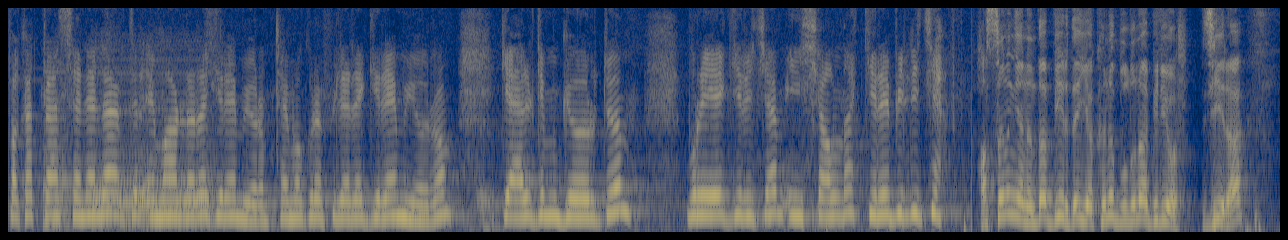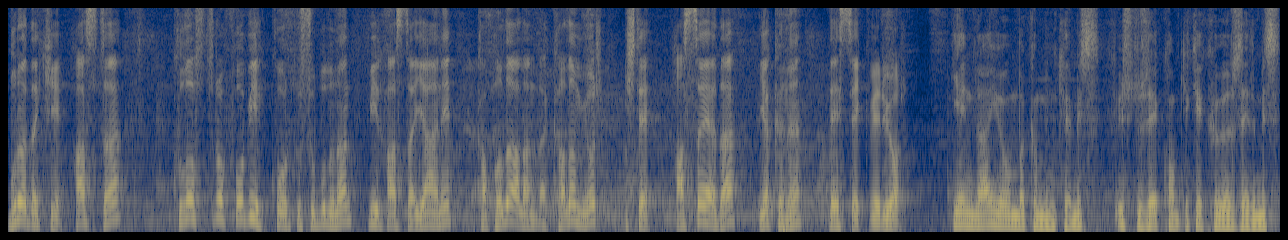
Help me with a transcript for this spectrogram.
Fakat ben senelerdir MR'lara giremiyorum, tomografilere giremiyorum. Geldim gördüm. Buraya gireceğim inşallah girebileceğim. Hastanın yanında bir de yakını bulunabiliyor. Zira buradaki hasta klostrofobi korkusu bulunan bir hasta yani kapalı alanda kalamıyor. İşte hastaya da yakını destek veriyor. Yeniden yoğun bakım ünitemiz, üst düzey komplike küvezlerimiz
